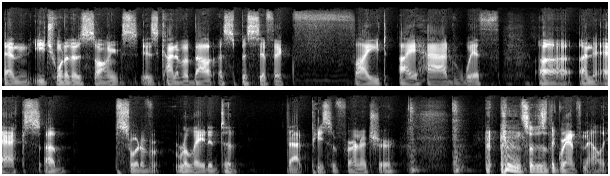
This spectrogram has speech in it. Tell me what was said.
and each one of those songs is kind of about a specific fight I had with uh, an ex, uh, sort of related to that piece of furniture. so this is the grand finale.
